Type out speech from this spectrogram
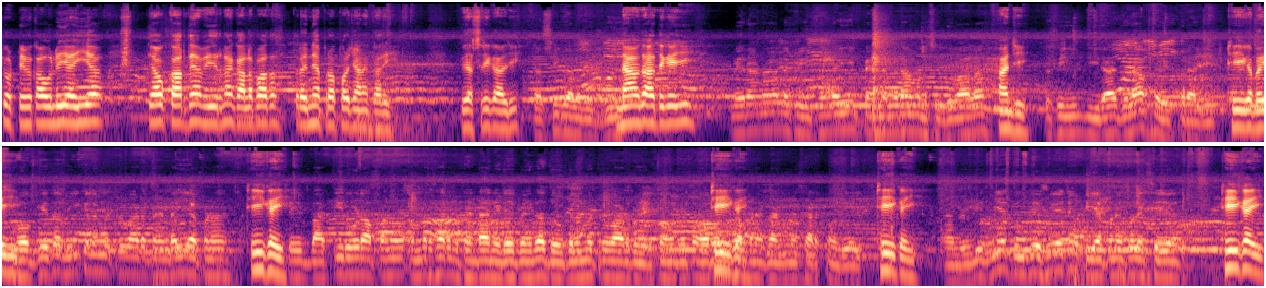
ਝੋਟੇ ਵਿਕਾਊ ਲਈ ਆਈ ਆ, ਤੇ ਆਓ ਕਰਦੇ ਆ ਵੀਰ ਨਾਲ ਗੱਲਬਾਤ, ਤੇ ਲੈਂਦੇ ਆ ਪ੍ਰੋਪਰ ਜਾਣਕਾਰੀ। ਸਤਿ ਸ੍ਰੀ ਅਕਾਲ ਜੀ। ਸਤਿ ਸ਼੍ਰੀ ਅਕਾਲ ਵੀਰ ਜੀ। ਨਾਮ ਦੱਸ ਦਗੇ ਜੀ। ਮੇਰਾ ਨਾਮ ਲਖਵੀਰ ਸਿੰਘ ਹੈ ਜੀ ਪਿੰਡ ਮੇਰਾ ਮਨਸੂਰਵਾਲ ਆ ਹਾਂਜੀ। ਤਹਿਸੀਲ ਜੀਰਾ ਜ਼ਿਲ੍ਹਾ ਫਿਰੋਜ਼ਪੁਰ ਆ ਜੀ। ਠੀਕ ਹੈ ਬਾਈ ਜੀ। ਮੋਗੇ ਤੋਂ 20 ਕਿਲੋਮੀਟਰ ਵਾਟ ਪਿੰਡ ਆ ਜੀ ਆਪਣਾ। ਠੀਕ ਹੈ ਜੀ। ਤੇ ਬਾਕੀ ਰੋਡ ਆਪਾਂ ਨੂੰ ਅੰਮ੍ਰਿਤਸਰ ਬਠਿੰਡਾ ਨੇੜੇ ਪੈਂਦਾ 2 ਕਿਲੋਮੀਟਰ ਵਾਟ ਰੋਡ ਤੋਂ ਔਰ ਠੀਕ ਹੈ। ਆਪਣਾ ਨੂੰ ਸੜਕ ਆਉਂਦੀ ਹੈ ਜੀ। ਠੀਕ ਹੈ ਜੀ। ਹਾਂਜੀ ਵੀਰ ਜੀ ਇਹ ਦੂਜੇ ਸੂਏ ਝੋਟੀ ਆਪਣੇ ਕੋਲੇ ਸੇਲ। ਠੀਕ ਹੈ ਜੀ।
